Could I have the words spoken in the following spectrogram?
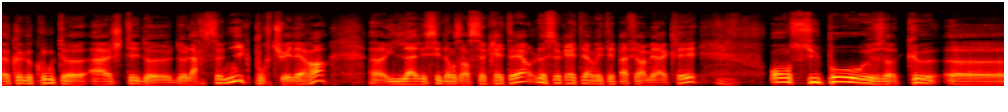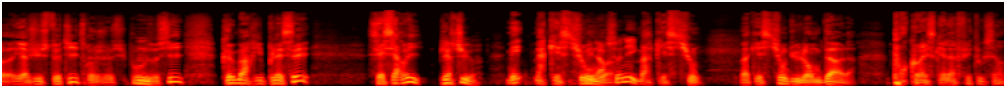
euh, que le comte euh, a acheté de, de l'arsenic pour tuer les rats. Euh, il l'a laissé dans un secrétaire. Le secrétaire n'était pas fermé à clé. On suppose que, et à juste titre, je suppose hmm. aussi, que Marie Plessé s'est servi. Bien sûr. Mais ma question, ma question, ma question du lambda, là, pourquoi est-ce qu'elle a fait tout ça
